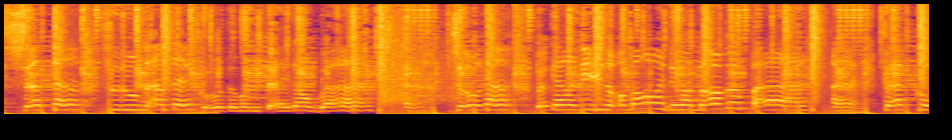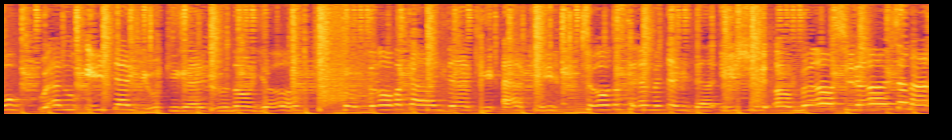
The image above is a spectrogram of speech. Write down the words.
シャッターするなんて子供みたいだわ。冗談ばかりの思い出はノグッバイ。あかっこ悪いって勇気がいるのよ。想像ばかり。でき飽き。ちょうど攻めてみたいし面白いじゃない。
